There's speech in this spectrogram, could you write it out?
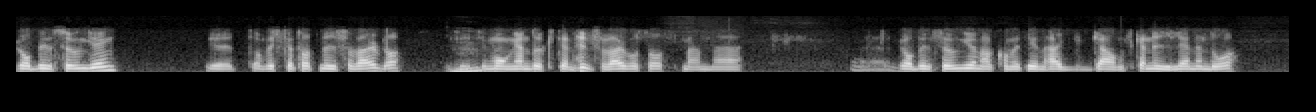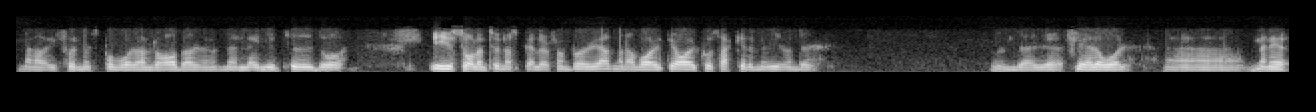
Robin Sundgren. Om vi ska ta ett nyförvärv då. Det finns ju många duktiga nyförvärv hos oss men eh, Eh, Robin Sundgren har kommit in här ganska nyligen ändå. Men har ju funnits på vår radar under en längre tid och är ju Sollentuna-spelare från början men har varit i AIKs akademi under, under eh, flera år. Eh, men är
